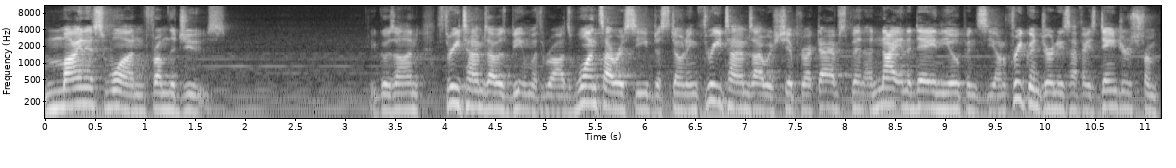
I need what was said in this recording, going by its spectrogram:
minus one from the Jews. He goes on, three times I was beaten with rods. Once I received a stoning. Three times I was shipwrecked. I have spent a night and a day in the open sea. On frequent journeys, I faced dangers from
